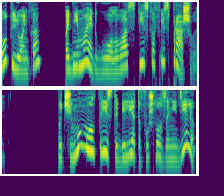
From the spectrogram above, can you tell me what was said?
Тут Ленька поднимает голову от списков и спрашивает, почему, мол, 300 билетов ушло за неделю,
